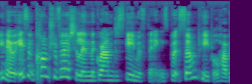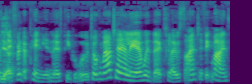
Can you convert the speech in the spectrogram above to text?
you know, isn't controversial in the grander scheme of things, but some people have a Yeah. different opinion. Those people we were talking about earlier with their closed scientific minds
